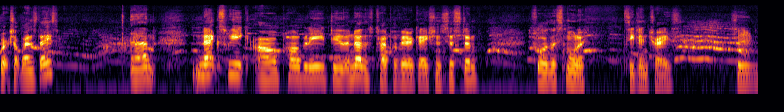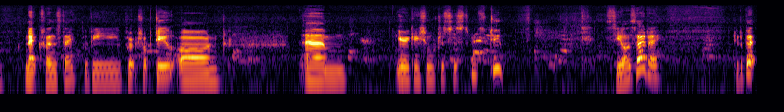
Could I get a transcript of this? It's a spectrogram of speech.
Workshop Wednesdays. Um, next week I'll probably do another type of irrigation system for the smaller seedling trays. So next Wednesday will be workshop 2 on um, irrigation water systems 2. See you on Saturday. Do the bit.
